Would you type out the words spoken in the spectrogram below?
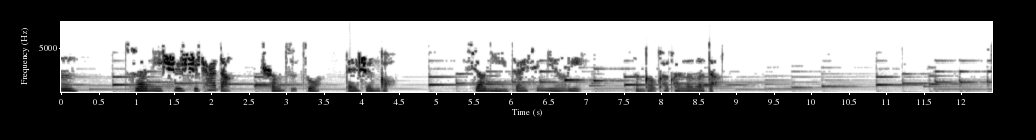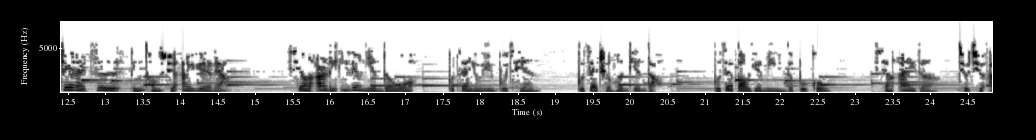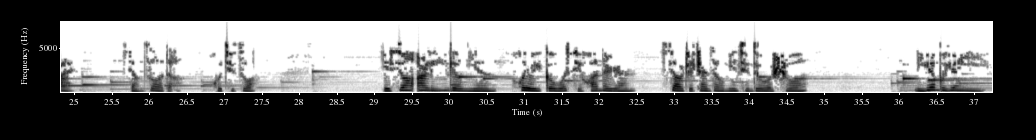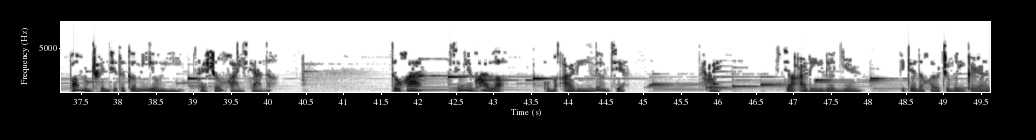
嗯，虽然你是时差党、双子座、单身狗，希望你在新年里能够快快乐乐的。这位来自林同学爱月亮，希望二零一六年的我不再犹豫不前，不再晨昏颠倒，不再抱怨命运的不公，想爱的就去爱，想做的会去做。也希望二零一六年会有一个我喜欢的人笑着站在我面前对我说：“你愿不愿意把我们纯洁的革命友谊再升华一下呢？”豆花，新年快乐！我们二零一六见。嗨，希望二零一六年你真的会有这么一个人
